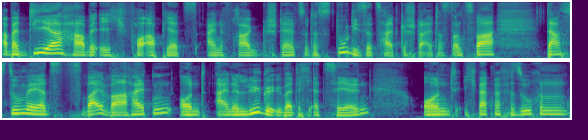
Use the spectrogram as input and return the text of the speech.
Aber dir habe ich vorab jetzt eine Frage gestellt, sodass du diese Zeit gestaltest. Und zwar darfst du mir jetzt zwei Wahrheiten und eine Lüge über dich erzählen. Und ich werde mal versuchen,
